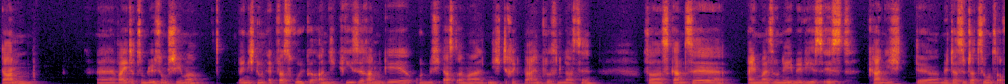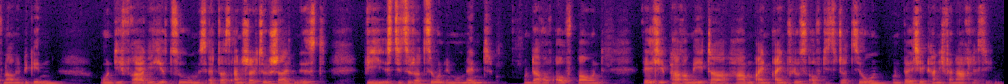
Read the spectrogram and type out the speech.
dann äh, weiter zum Lösungsschema. Wenn ich nun etwas ruhiger an die Krise rangehe und mich erst einmal nicht direkt beeinflussen lasse, sondern das Ganze einmal so nehme, wie es ist, kann ich der, mit der Situationsaufnahme beginnen. Und die Frage hierzu, um es etwas anschaulich zu gestalten, ist, wie ist die Situation im Moment? Und darauf aufbauend, welche Parameter haben einen Einfluss auf die Situation und welche kann ich vernachlässigen?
